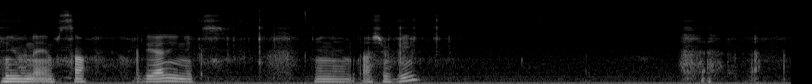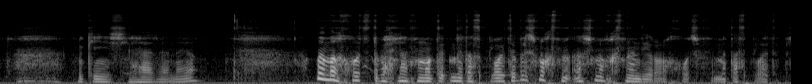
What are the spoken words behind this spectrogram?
اخا اليونيم اليونيم صافي ديال لينكس يونيم داش في مكاينش شي حاجة هنايا. المهم الخوت دابا حنا في ميتا سبلويتابل شنو خصنا شنو خصنا نديرو الخوت في ميتا سبلويتابل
